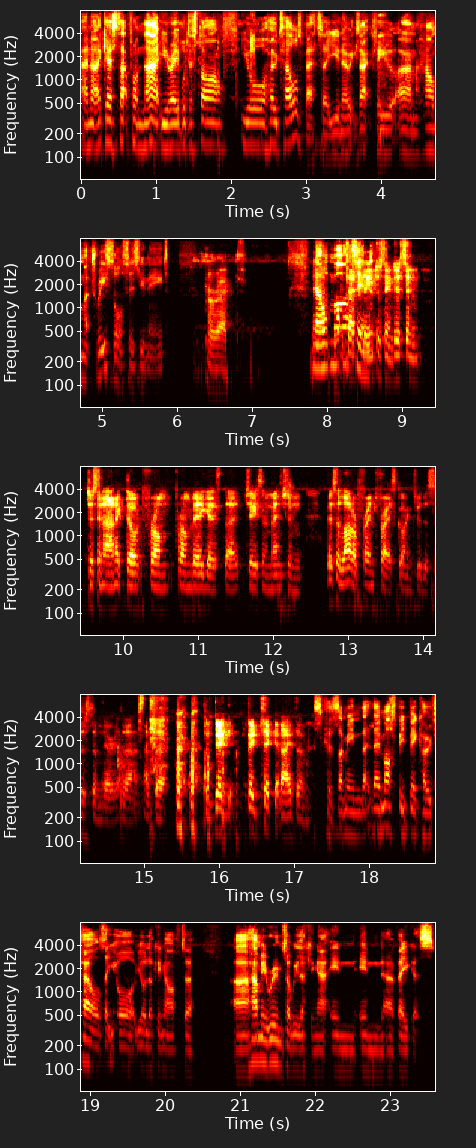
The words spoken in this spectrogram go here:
and i guess that from that you're able to staff your hotels better. You know exactly um, how much resources you need. Correct. Now martin it's actually interesting just in just an anecdote from from vegas that jason mentioned there's a lot of French fries going through the system there. That's a, a big big ticket item. Because I mean, there must be big hotels that you're you're looking after. Uh, how many rooms are we looking at in in uh, Vegas?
